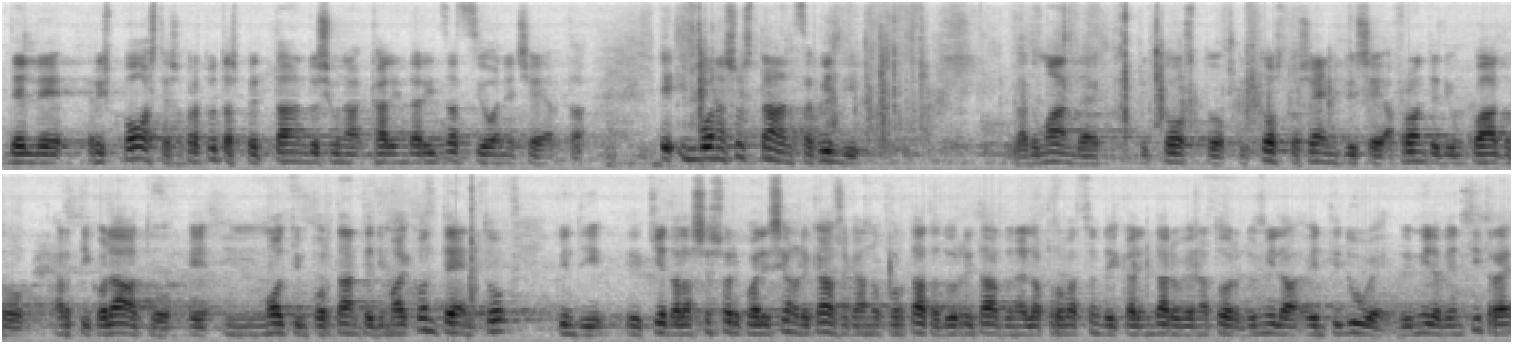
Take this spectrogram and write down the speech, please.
delle risposte, soprattutto aspettandosi una calendarizzazione certa. E in buona sostanza, quindi la domanda è piuttosto, piuttosto, semplice a fronte di un quadro articolato e molto importante di malcontento, quindi eh, chiedo all'assessore quali siano le cause che hanno portato ad un ritardo nell'approvazione del calendario venatorio 2022-2023,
